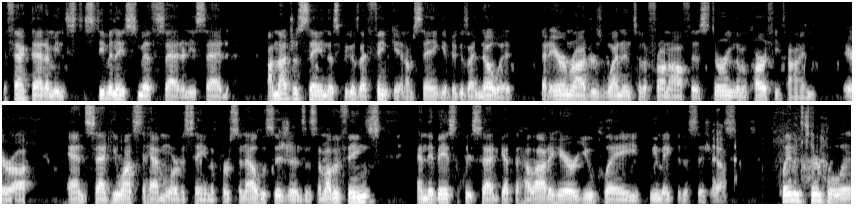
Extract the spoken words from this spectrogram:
the fact that I mean Stephen A. Smith said, and he said, "I'm not just saying this because I think it. I'm saying it because I know it." That Aaron Rodgers went into the front office during the McCarthy time era and said he wants to have more of a say in the personnel decisions and some other things. And they basically said, "Get the hell out of here. You play. We make the decisions." Yeah. Plain and simple. Uh,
